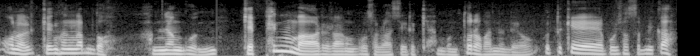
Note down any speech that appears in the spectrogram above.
오늘 경상남도 함양군 개팽마을이라는 곳을 와서 이렇게 한번 돌아봤는데요. 어떻게 보셨습니까?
